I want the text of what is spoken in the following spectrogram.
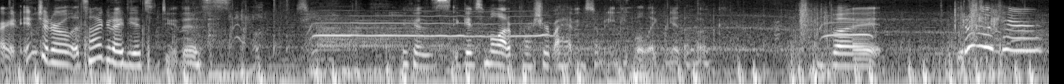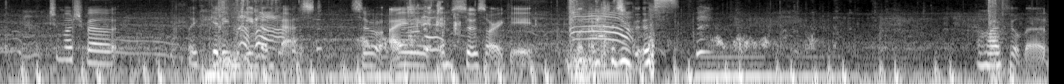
Alright, in general, it's not a good idea to do this. Because it gives him a lot of pressure by having so many people like near the hook. But we don't really care too much about like getting the game done fast. So I am so sorry, Kate, but I'm gonna do this. Oh, I feel bad.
